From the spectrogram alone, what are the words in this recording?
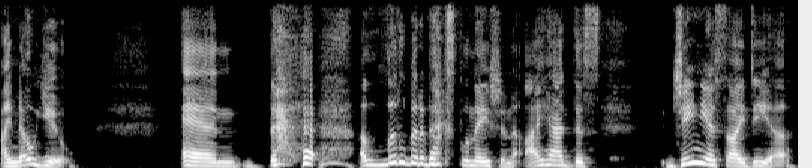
I know you. And a little bit of explanation. I had this genius idea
